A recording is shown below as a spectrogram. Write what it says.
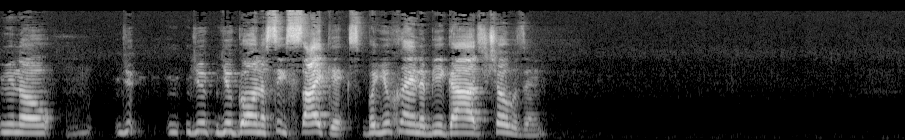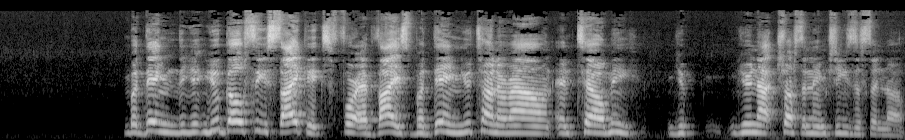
you know, you, you, you're going to see psychics, but you claim to be God's chosen. But then you, you go see psychics for advice, but then you turn around and tell me you you're not trusting in Jesus enough.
